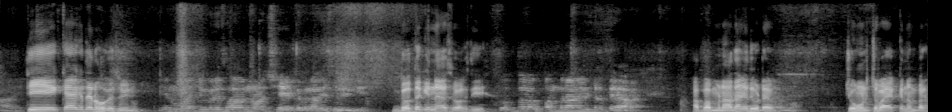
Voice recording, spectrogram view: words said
ਹਾਂ ਜੀ। ਤੇ ਦਿਨ ਹੋ ਗਏ ਸੂਈ ਨੂੰ? ਇਹਨੂੰ ਅੱਜ ਮੇਰੇ ਹਿਸਾਬ ਨਾਲ 6 ਦਿਨਾਂ ਦੀ ਸੂਈ ਗਈ ਦੁੱਧ ਕਿੰਨਾ ਇਸ ਵਕਤ ਜੀ? ਦੁੱਧ 15 ਲੀਟਰ ਤਿਆਰ ਹੈ ਆਪਾਂ ਬਣਾ ਦਾਂਗੇ ਦੋ ਟਾਈਮ। ਚੋਣ ਚਵਾ ਇੱਕ ਨੰਬਰ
